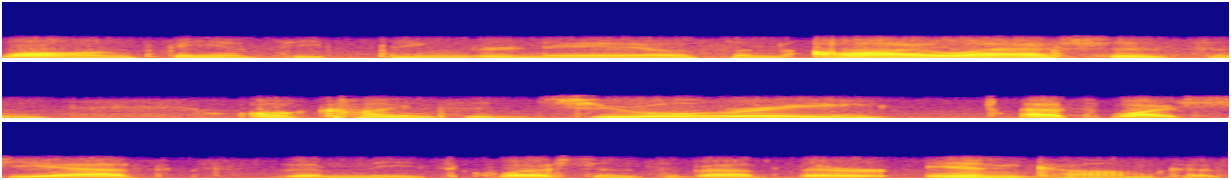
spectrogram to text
long fancy fingernails and eyelashes and all kinds of jewelry. That's why she asks them these questions about their income because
